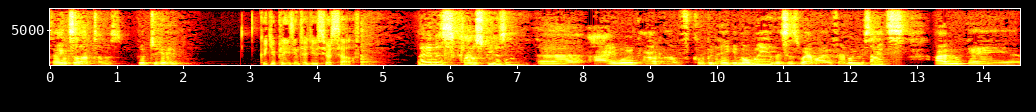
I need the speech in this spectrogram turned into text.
Thanks a lot, Thomas. Good to hear you. Could you please introduce yourself? My name is Klaus Petersen. Uh, I work out of Copenhagen normally. This is where my family resides. I'm a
